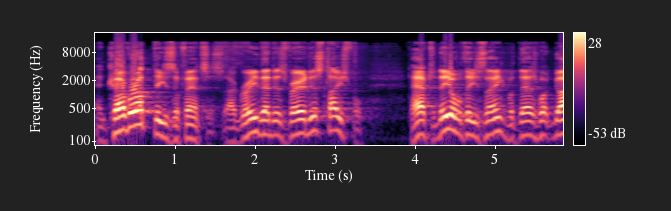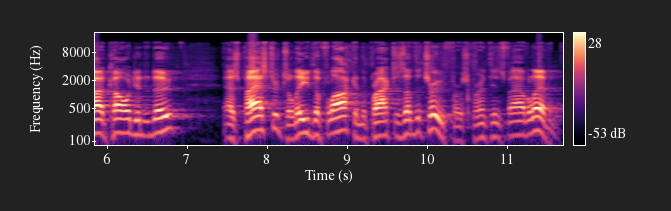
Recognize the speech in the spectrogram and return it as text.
and cover up these offenses. I agree that it's very distasteful to have to deal with these things, but that's what God called you to do as pastor to lead the flock in the practice of the truth 1 corinthians 5.11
